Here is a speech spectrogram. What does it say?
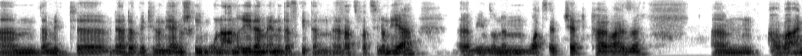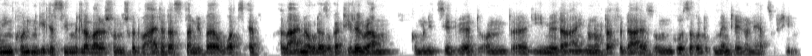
Ähm, damit, äh, ja, da wird hin und her geschrieben, ohne Anrede am Ende. Das geht dann ratzfatz hin und her, äh, wie in so einem WhatsApp-Chat teilweise. Ähm, aber bei einigen Kunden geht es mittlerweile schon einen Schritt weiter, dass dann über WhatsApp alleine oder sogar Telegram kommuniziert wird und äh, die E-Mail dann eigentlich nur noch dafür da ist, um größere Dokumente hin und her zu schieben.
